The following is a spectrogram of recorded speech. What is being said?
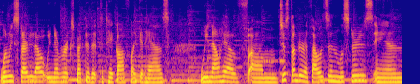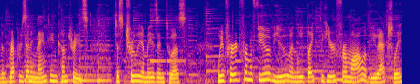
When we started out, we never expected it to take off like it has. We now have um, just under a thousand listeners and representing 19 countries. Just truly amazing to us. We've heard from a few of you, and we'd like to hear from all of you actually.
